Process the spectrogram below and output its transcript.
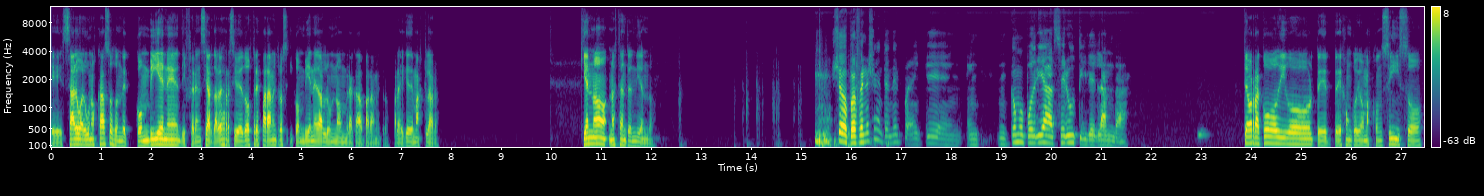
eh, salvo algunos casos donde conviene diferenciar. Tal vez recibe dos, tres parámetros y conviene darle un nombre a cada parámetro para que quede más claro. ¿Quién no, no está entendiendo? Yo, profe, no llego a entender qué, cómo podría ser útil el lambda. Te ahorra código, te, te deja un código más conciso.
